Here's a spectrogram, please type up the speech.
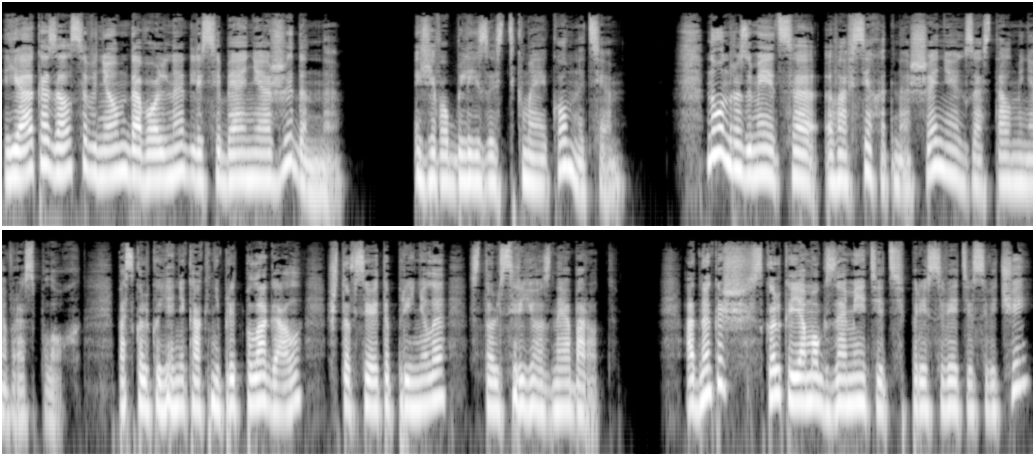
«Я оказался в нем довольно для себя неожиданно. Его близость к моей комнате но он, разумеется, во всех отношениях застал меня врасплох, поскольку я никак не предполагал, что все это приняло столь серьезный оборот. Однако ж, сколько я мог заметить при свете свечей,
